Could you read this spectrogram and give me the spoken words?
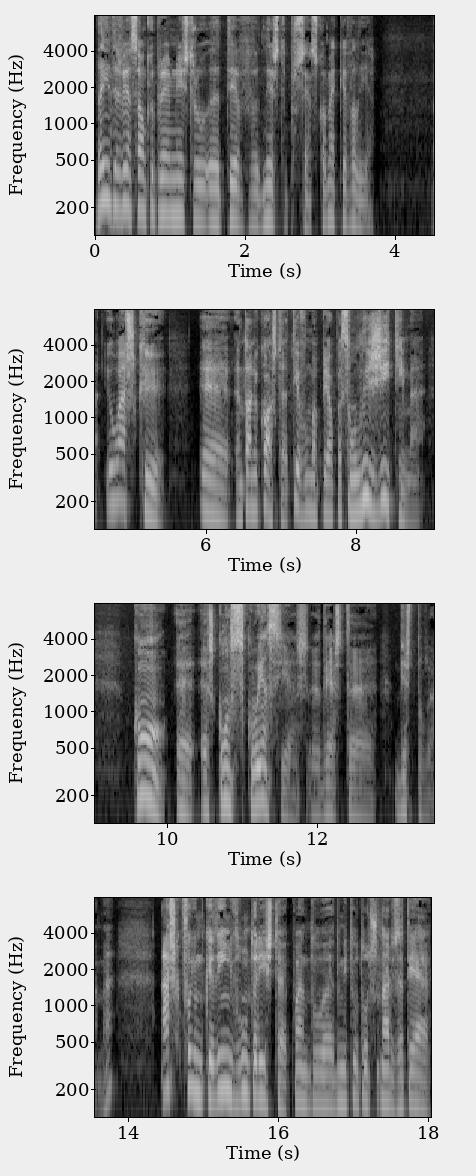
Da intervenção que o Primeiro-Ministro uh, teve neste processo, como é que avalia? Eu acho que uh, António Costa teve uma preocupação legítima com uh, as consequências desta, deste problema. Acho que foi um bocadinho voluntarista quando admitiu todos os cenários até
